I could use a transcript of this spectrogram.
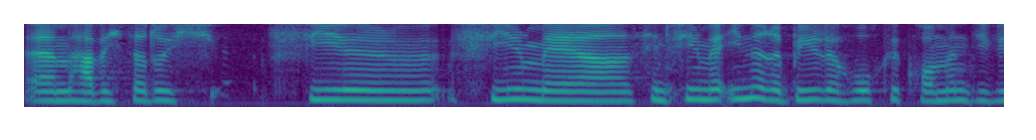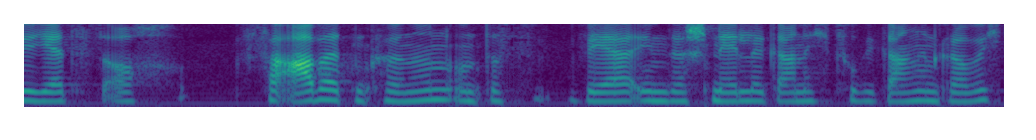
ähm, habe ich dadurch viel, viel mehr, sind viel mehr innere Bilder hochgekommen, die wir jetzt auch verarbeiten können und das wäre in der Schnelle gar nicht so gegangen, glaube ich.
